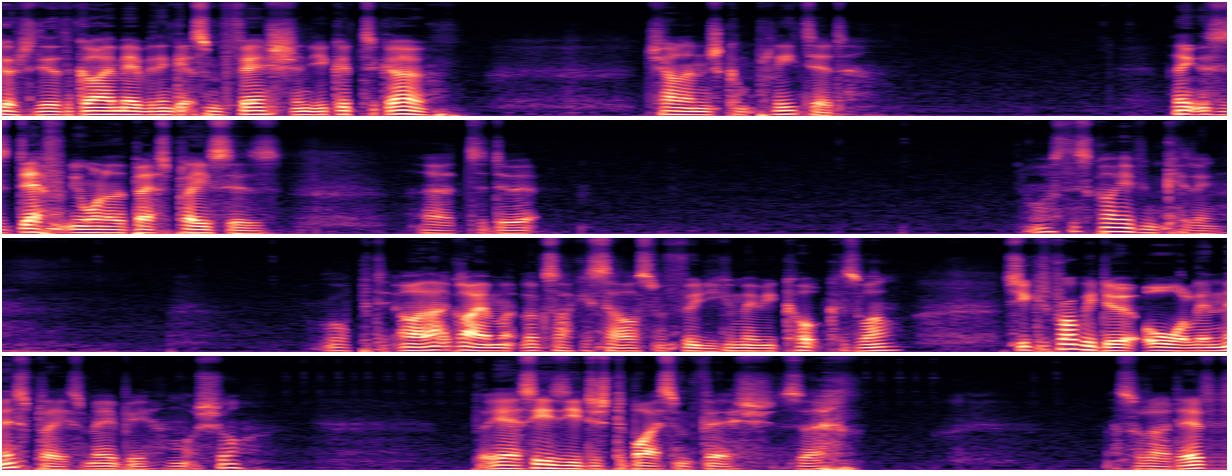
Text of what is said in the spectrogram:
Go to the other guy, maybe then get some fish, and you're good to go. Challenge completed. I think this is definitely one of the best places uh, to do it. What's this guy even killing? Oh, that guy looks like he sells some food you can maybe cook as well. So you could probably do it all in this place, maybe. I'm not sure. But yeah, it's easy just to buy some fish, so that's what I did.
